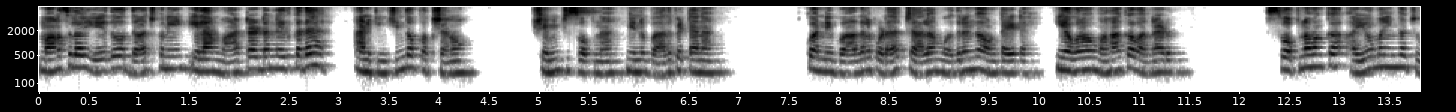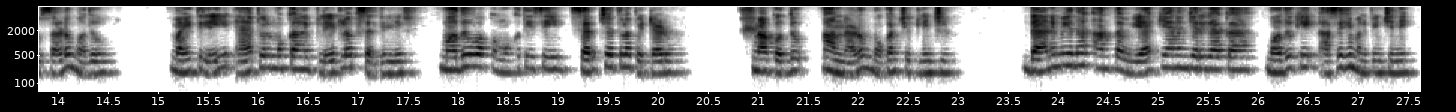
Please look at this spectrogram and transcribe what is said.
మనసులో ఏదో దాచుకుని ఇలా మాట్లాడడం లేదు కదా? అనిపించింది ఒక్క క్షణం. క్షమించు స్వప్న నిన్ను బాధ పెట్టానా కొన్ని బాధలు కూడా చాలా మధురంగా ఉంటాయట. ఎవరో మహాకవి అన్నాడు. స్వప్నవంక అయోమయంగా చూశాడు మధు. మైథిలి యాపిల్ ముక్కల్ని ప్లేట్లోకి సర్దింది. మధు ఒక ముక్క తీసి శర చేతిలో పెట్టాడు. నాకొద్దు అన్నాడు ముఖం చిట్లించి. దానిమీద అంత వ్యాఖ్యానం జరిగాక మధుకి అసహ్యం అనిపించింది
